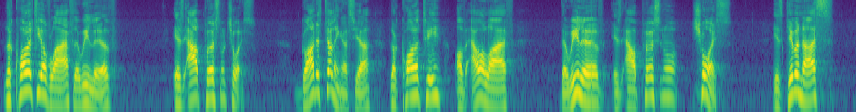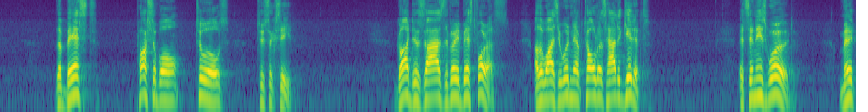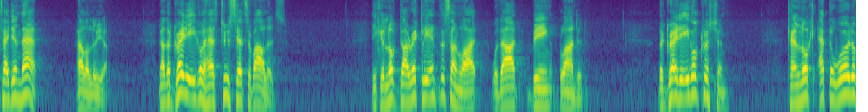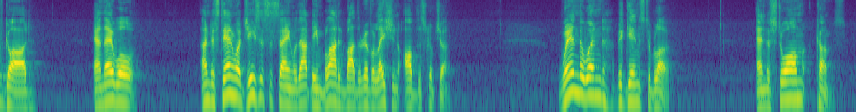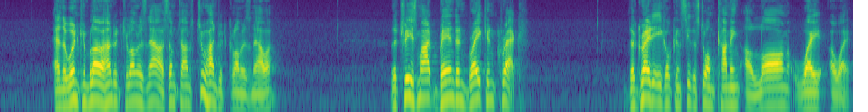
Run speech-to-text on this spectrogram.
The quality of life that we live is our personal choice. God is telling us here the quality of our life that we live is our personal choice. He's given us the best possible tools to succeed. God desires the very best for us. Otherwise, He wouldn't have told us how to get it. It's in His Word. Meditate in that. Hallelujah. Now, the great eagle has two sets of eyelids. He can look directly into the sunlight without being blinded. The great eagle Christian can look at the Word of God and they will understand what Jesus is saying without being blinded by the revelation of the scripture. When the wind begins to blow and the storm comes, and the wind can blow 100 kilometers an hour, sometimes 200 kilometers an hour, the trees might bend and break and crack the great eagle can see the storm coming a long way away.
